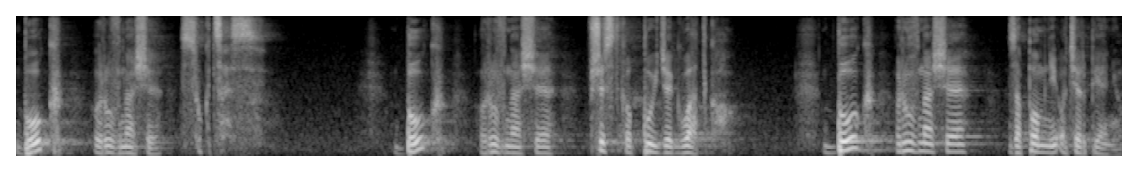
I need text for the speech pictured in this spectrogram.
Bóg równa się sukces. Bóg równa się wszystko pójdzie gładko. Bóg równa się zapomnij o cierpieniu.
